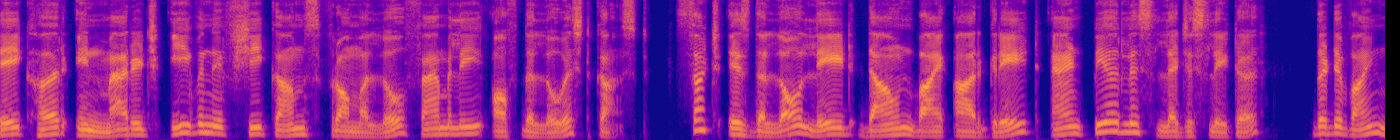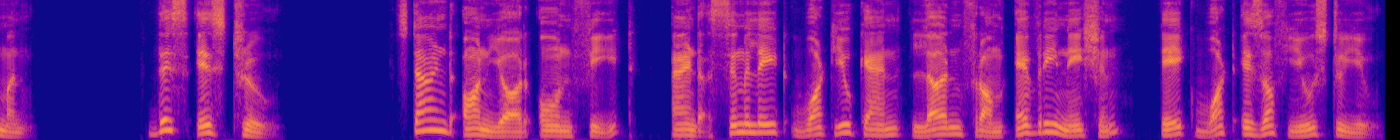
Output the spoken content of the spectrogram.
take her in marriage even if she comes from a low family of the lowest caste. Such is the law laid down by our great and peerless legislator, the divine Manu. This is true. Stand on your own feet and assimilate what you can learn from every nation, take what is of use to you.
